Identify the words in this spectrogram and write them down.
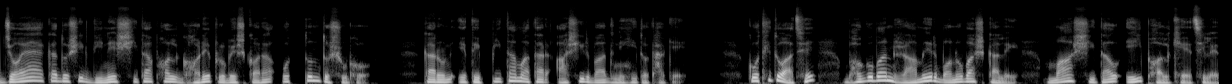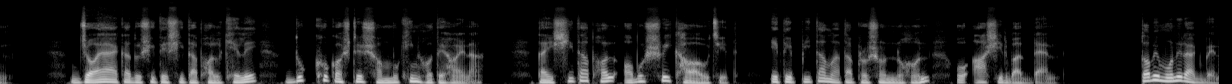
জয়া একাদশীর দিনে সীতাফল ঘরে প্রবেশ করা অত্যন্ত শুভ, কারণ এতে পিতামাতার আশীর্বাদ নিহিত থাকে। কথিত আছে, ভগবান রামের বনবাসকালে মা সীতাও এই ফল খেয়েছিলেন। জয়া একাদশীতে সীতাফল খেলে দুঃখ কষ্টের সম্মুখীন হতে হয় না। তাই সীতাফল অবশ্যই খাওয়া উচিত। এতে পিতামাতা প্রসন্ন হন ও আশীর্বাদ দেন। তবে মনে রাখবেন,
